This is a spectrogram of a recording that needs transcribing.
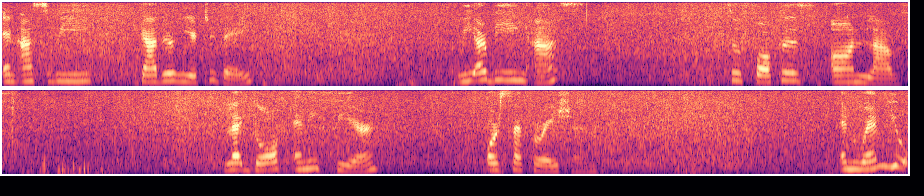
And as we gather here today, we are being asked to focus on love. Let go of any fear or separation. And when you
